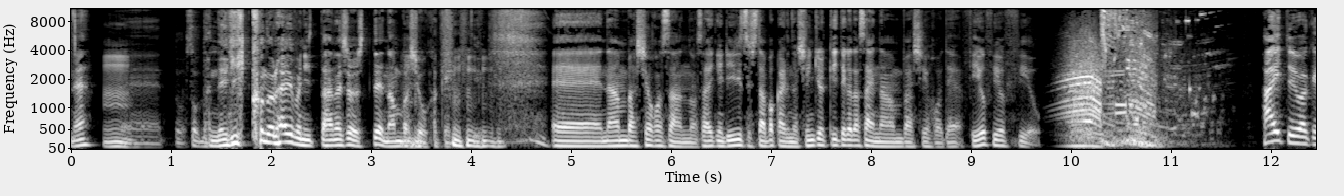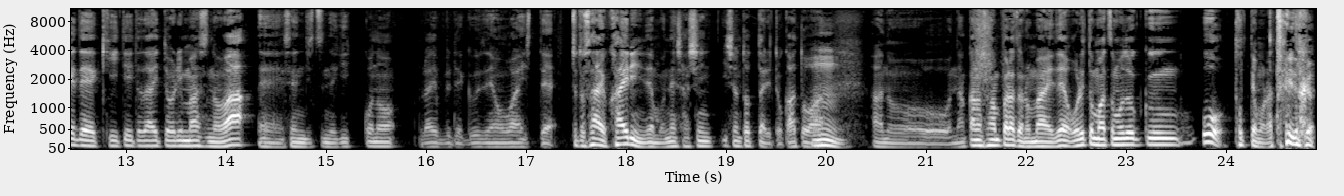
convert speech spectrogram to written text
ね。えっと、そうだ、ネギっ子のライブに行った話をして、南波志保かけるっていう。えー、南波志保さんの最近リリースしたばかりの新曲聴いてください。南波志保で、Feel Feel Feel。はい、というわけで聞いていただいておりますのは、えー、先日ねぎっこのライブで偶然お会いして、ちょっと最後帰りにでもね、写真一緒に撮ったりとか、あとは、うん、あのー、中野サンプラザの前で、俺と松本くんを撮ってもらったりとか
